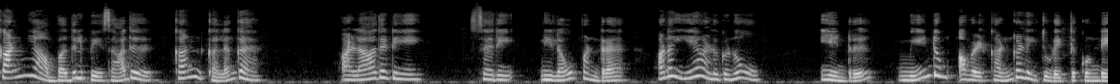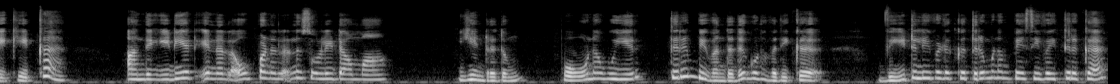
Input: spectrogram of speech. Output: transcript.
கன்யா பதில் பேசாது கண் கலங்க. அழாதடி. சரி நீ லவ் பண்ற. ஆனா ஏன் அழுகணும் என்று மீண்டும் அவள் கண்களை துடைத்து கொண்டே கேட்க அந்த இடியட் என்ன லவ் பண்ணலன்னு சொல்லிட்டாமா? என்றதும் போன உயிர் திரும்பி வந்தது குணவதிக்கு. வீட்டில் இவளுக்கு திருமணம் பேசி வைத்திருக்க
